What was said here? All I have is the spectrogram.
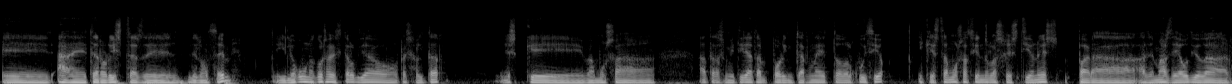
eh, a- eh, terroristas del, del 11M. Y luego una cosa que se te ha olvidado resaltar es que vamos a, a transmitir a- por internet todo el juicio y que estamos haciendo las gestiones para, además de audio, dar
